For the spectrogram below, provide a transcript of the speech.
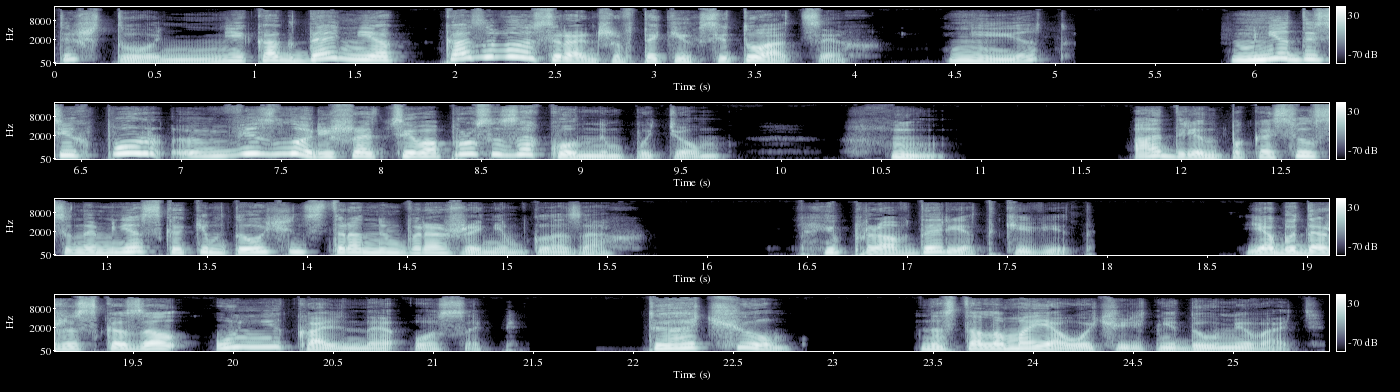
Ты что, никогда не оказывалась раньше в таких ситуациях? Нет. Мне до сих пор везло решать все вопросы законным путем. Хм, Адриан покосился на меня с каким-то очень странным выражением в глазах. И правда редкий вид. Я бы даже сказал, уникальная особь. «Ты о чем?» — настала моя очередь недоумевать.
